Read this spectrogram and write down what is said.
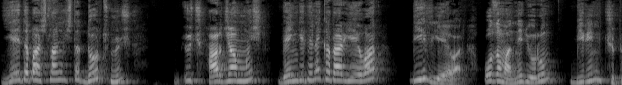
Y'de başlangıçta 4'müş. 3 harcanmış. Dengede ne kadar y var? 1 y var. O zaman ne diyorum? 1'in küpü.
